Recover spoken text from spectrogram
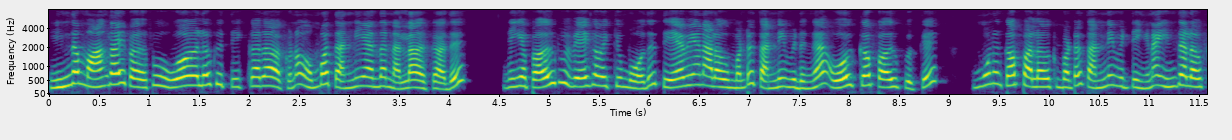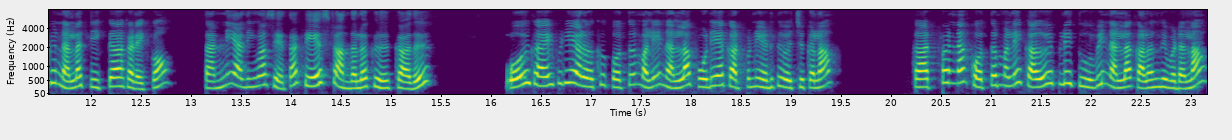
இந்த மாங்காய் பருப்பு ஓரளவுக்கு திக்காக தான் இருக்கணும். ரொம்ப தண்ணியாக இருந்தால் நல்லா இருக்காது. நீங்கள் பருப்பு வேக வைக்கும் போது தேவையான அளவு மட்டும் தண்ணி விடுங்க. ஒரு கப் பருப்புக்கு மூணு கப் அளவுக்கு மட்டும் தண்ணி விட்டிங்கன்னா இந்த அளவுக்கு நல்லா திக்காக கிடைக்கும். தண்ணி அதிகமாக சேர்த்தா டேஸ்ட் அந்தளவுக்கு இருக்காது. ஒரு கைப்பிடி அளவுக்கு கொத்தமல்லி நல்லா பொடியாக கட் பண்ணி எடுத்து வச்சுக்கலாம். கட் பண்ண கொத்தமல்லி கருவேப்பிலை தூவி நல்லா கலந்து விடலாம்.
